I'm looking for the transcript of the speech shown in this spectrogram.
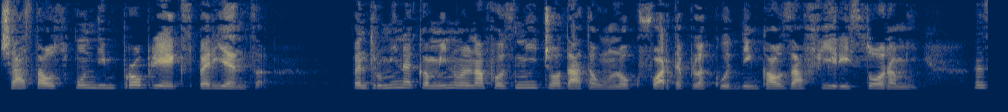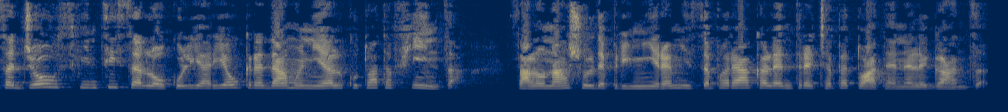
și asta o spun din proprie experiență. Pentru mine căminul n-a fost niciodată un loc foarte plăcut din cauza firii sorămii, însă Joe sfințise locul, iar eu credeam în el cu toată ființa. Salonașul de primire mi se părea că le întrece pe toate în eleganță.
